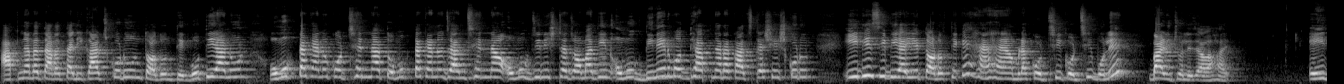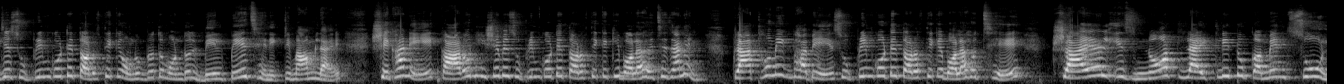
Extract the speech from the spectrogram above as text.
আপনারা তাড়াতাড়ি কাজ করুন, তদন্তে গতি আনুন। অমুকটা কেন করছেন না, তমুকটা কেন জানছেন না, অমুক জিনিসটা জমা দিন, অমুক দিনের মধ্যে আপনারা কাজটা শেষ করুন। ইডি সিবিআই এর তরফ থেকে হ্যাঁ হ্যাঁ আমরা করছি করছি বলে বাড়ি চলে যাওয়া হয়। এই যে সুপ্রিম কোর্টের তরফ থেকে অনুব্রত মণ্ডল বেল পেয়েছেন একটি মামলায়, সেখানে কারণ হিসেবে সুপ্রিম কোর্টের তরফ থেকে কি বলা হয়েছে জানেন? প্রাথমিকভাবে সুপ্রিম কোর্টের তরফ থেকে বলা হচ্ছে trial is not likely to comment soon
